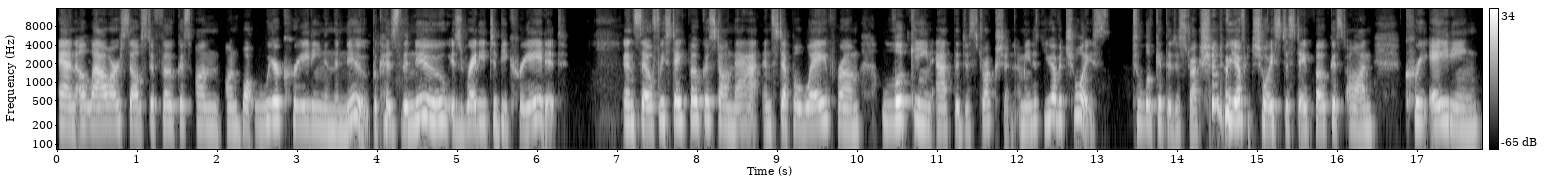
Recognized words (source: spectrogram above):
and allow ourselves to focus on on what we're creating in the new because the new is ready to be created. And so if we stay focused on that and step away from looking at the destruction i mean you have a choice to look at the destruction. Or you have a choice to stay focused on creating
